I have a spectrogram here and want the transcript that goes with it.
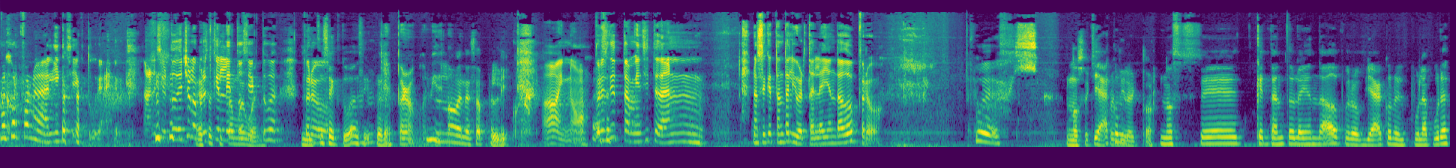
Mejor pon a alguien que sí actúe. No, no es cierto. De hecho, lo peor es que sí Leto sí actúa. Pero. Leto sí actúa, sí, pero- Pero. No en esa película. Ay, no. Pero es que también si te dan. No sé qué tanta libertad le hayan dado, pero. Pues No sé quién ya fue con el director. No sé qué tanto le hayan dado, pero ya con el, la pura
